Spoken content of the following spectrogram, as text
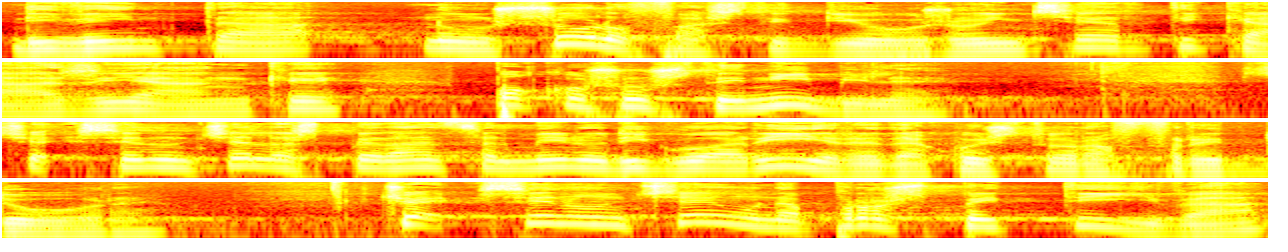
diventa non solo fastidioso, in certi casi anche poco sostenibile. Cioè, se non c'è la speranza almeno di guarire da questo raffreddore. Cioè, se non c'è una prospettiva,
